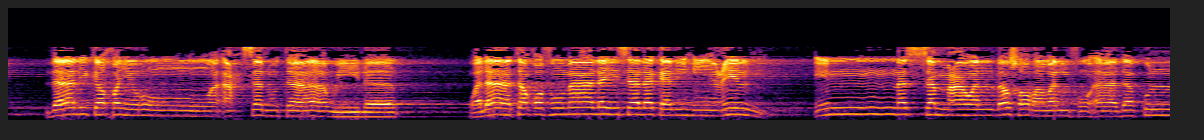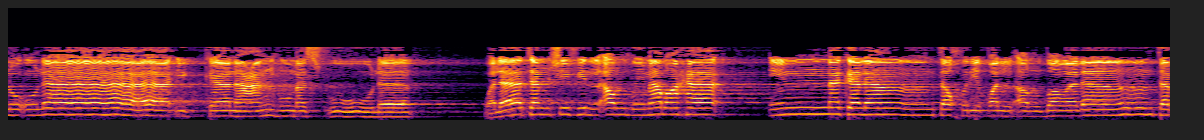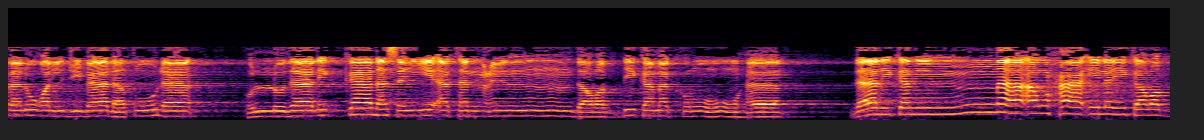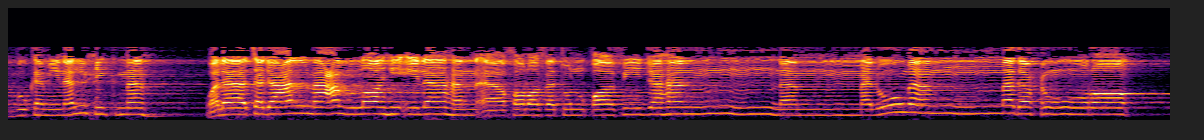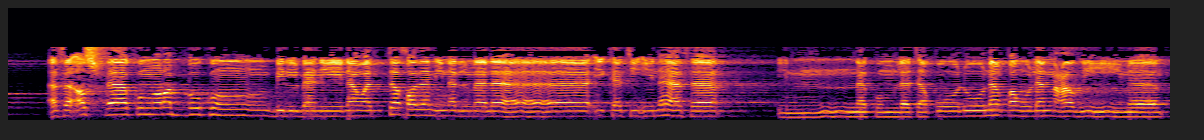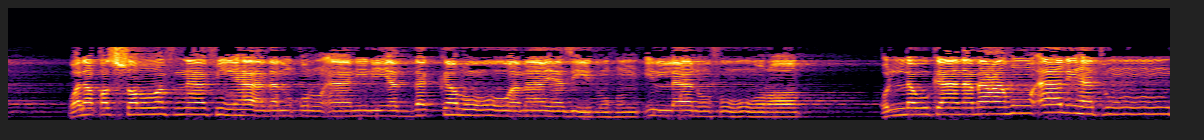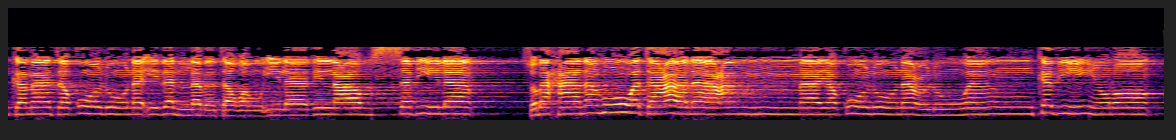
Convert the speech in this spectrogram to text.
ذلك خير وأحسن تاويلا. ولا تقف ما ليس لك به علم. إن السمع والبصر والفؤاد كل أولئك كان عنه مسؤولا. ولا تمش في الأرض مرحا. إنك لن تخرق الأرض ولن تبلغ الجبال طولا. كل ذلك كان سيئة عند ربك مكروها. ذلك مما أوحى إليك ربك من الحكمة. ولا تجعل مع الله إلها آخر فتلقى في جهنم ملوما مدحورا. أفأصفاكم ربكم بالبنين واتخذ من الملائكة إناثا؟ إنكم لتقولون قولا عظيما. ولقد صرفنا في هذا القرآن ليذكروا وما يزيدهم إلا نفورا. قل لو كان معه آلهة كما تقولون إذا لابتغوا إلى ذي العرش سبيلا. سبحانه وتعالى عما يقولون علوا كبيرا.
